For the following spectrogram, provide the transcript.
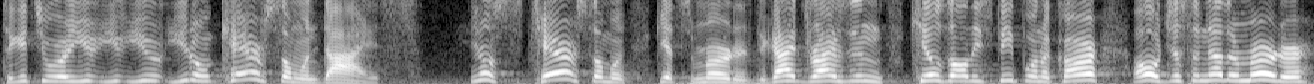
To get you where you, you, you, you don't care if someone dies. You don't care if someone gets murdered. The guy drives in, kills all these people in a car. Oh, just another murder.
